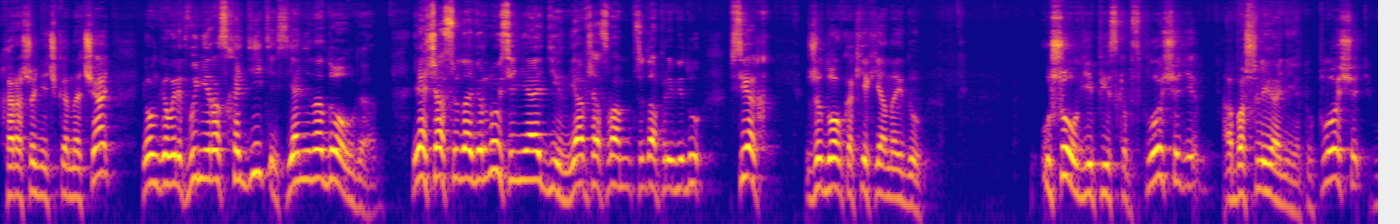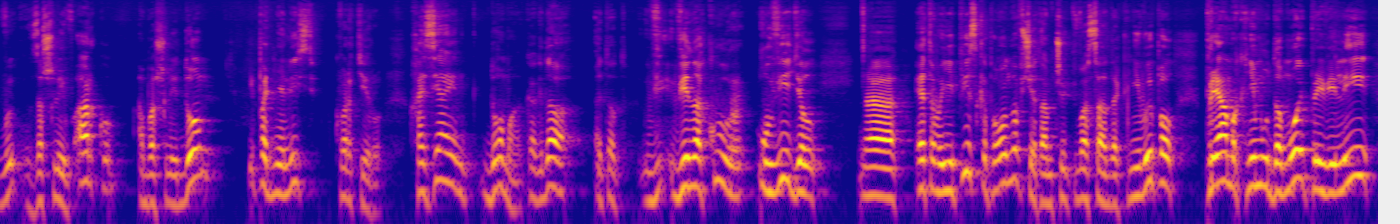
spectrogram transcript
хорошенечко начать. И он говорит, вы не расходитесь, я ненадолго. Я сейчас сюда вернусь и не один. Я сейчас вам сюда приведу всех жидов, каких я найду. Ушел епископ с площади, обошли они эту площадь, зашли в арку, обошли дом и поднялись в квартиру. Хозяин дома, когда этот винокур увидел э, этого епископа, он вообще там чуть в осадок не выпал, прямо к нему домой привели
